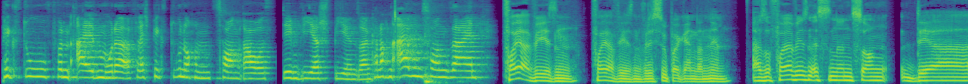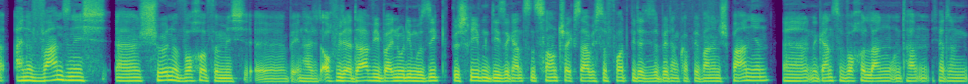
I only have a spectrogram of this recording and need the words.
pickst du von Alben oder vielleicht pickst du noch einen Song raus, den wir spielen sollen. Kann auch ein Albumsong sein. Feuerwesen. Feuerwesen würde ich super gern dann nehmen. Also Feuerwesen ist ein Song, der eine wahnsinnig äh, schöne Woche für mich äh, beinhaltet. Auch wieder da, wie bei nur die Musik beschrieben, diese ganzen Soundtracks, da habe ich sofort wieder diese Bilder im Kopf. Wir waren in Spanien äh, eine ganze Woche lang und hatten, ich hatte einen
